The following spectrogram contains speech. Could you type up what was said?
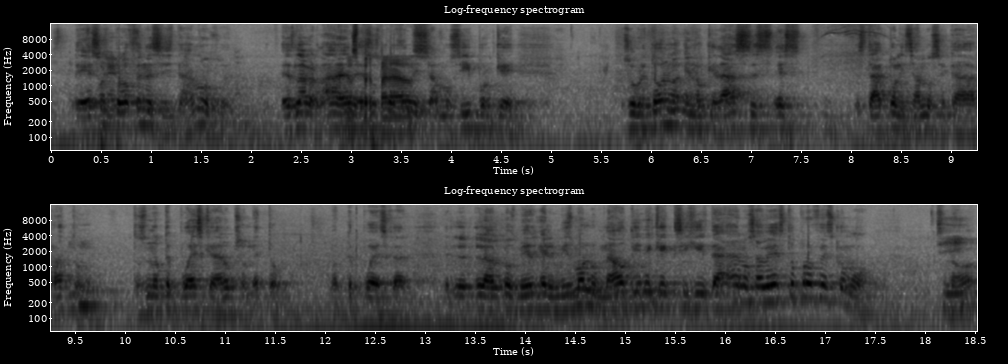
Este, de esos profes necesitamos, güey. ¿no? Es la verdad, los esos preparados. necesitamos, sí, porque sobre todo en lo, en lo que das es, es, está actualizándose cada rato. Uh -huh. Entonces no te puedes quedar obsoleto. No te puedes quedar. El, los, el, mismo alumnado tiene que exigirte, ah, no sabes esto, profe, es como. Sí. ¿no?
